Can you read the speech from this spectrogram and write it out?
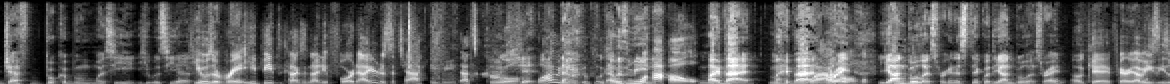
Jeff Beukeboom. Was he? He was he? A... He was a rain. He beat the Canucks in '94. Now you're just attacking me. That's cruel. Shit. Why would that, you? That was me. Wow. My bad. My bad. Wow. All right. Jan Bulis. We're gonna stick with Jan Bulis, right? Okay, fair. I mean, he's, he's,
